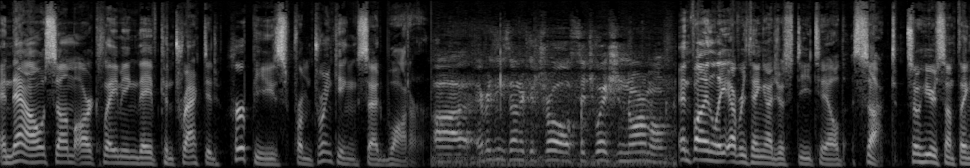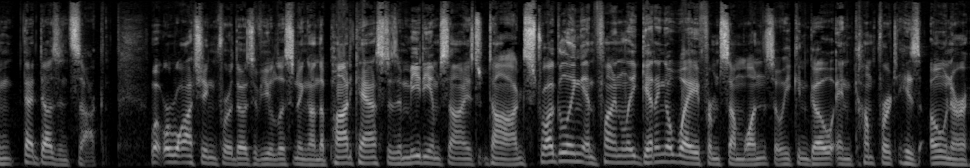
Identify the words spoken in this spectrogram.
and now some are claiming they've contracted herpes from drinking said water. Uh, everything's under control, situation normal. And finally, everything I just detailed sucked. So here's something that doesn't suck. What we're watching for those of you listening on the podcast is a medium sized dog struggling and finally getting away from someone so he can go and comfort his owner,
